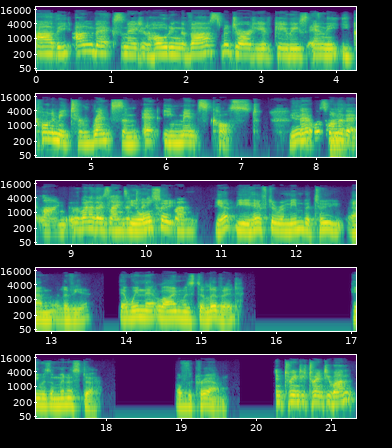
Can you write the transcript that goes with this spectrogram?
are the unvaccinated holding the vast majority of Kiwis and the economy to ransom at immense cost. Yeah. That was one of that line, one of those lines in You also- 2021. Yep, you have to remember too, um, Olivia, that when that line was delivered, he was a minister of the Crown. in 2021.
